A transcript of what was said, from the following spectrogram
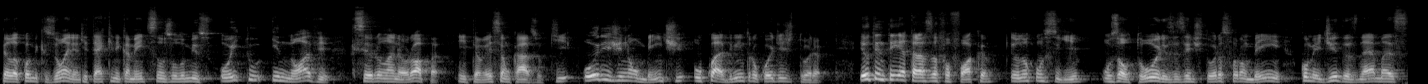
pela Comic Zone, que tecnicamente são os volumes 8 e 9 que saíram lá na Europa? Então esse é um caso que originalmente o quadrinho trocou de editora. Eu tentei ir atrás da fofoca, eu não consegui. Os autores, as editoras foram bem comedidas, né? Mas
